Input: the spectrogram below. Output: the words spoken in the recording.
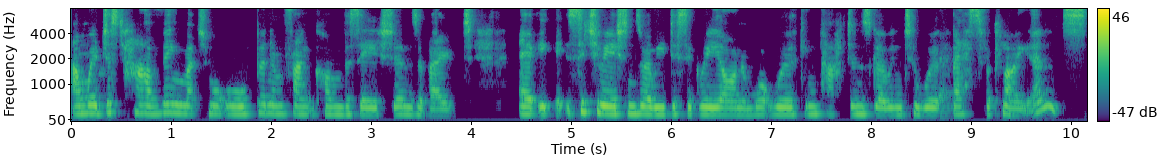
and we're just having much more open and frank conversations about uh, situations where we disagree on and what working patterns going to work best for clients,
